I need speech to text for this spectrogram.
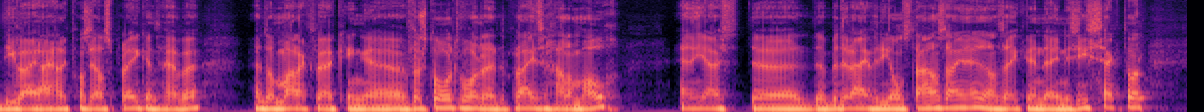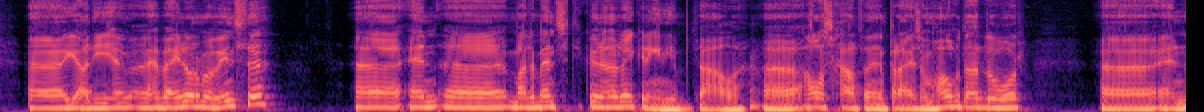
die wij eigenlijk vanzelfsprekend hebben... door marktwerking verstoord worden. De prijzen gaan omhoog. En juist de, de bedrijven die ontstaan zijn, hè, dan zeker in de energiesector... ja, die hebben enorme winsten. Eh, en, eh, maar de mensen die kunnen hun rekeningen niet betalen. Eh, alles gaat in prijs omhoog daardoor. En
